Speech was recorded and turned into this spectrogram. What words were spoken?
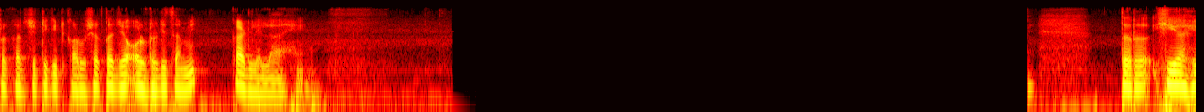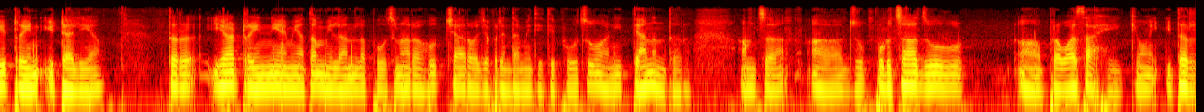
प्रकारचे तिकीट काढू शकता जे ऑलरेडीच आम्ही काढलेलं आहे. तर ही आहे ट्रेन इटालिया तर या ट्रेनने आम्ही आता मिलानला पोहोचणार आहोत. चार वाजेपर्यंत आम्ही तिथे पोहोचू आणि त्यानंतर आमचा जो पुढचा जो प्रवास आहे किंवा इतर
